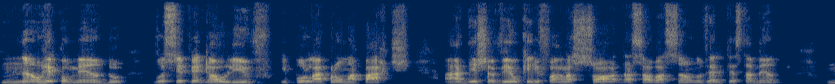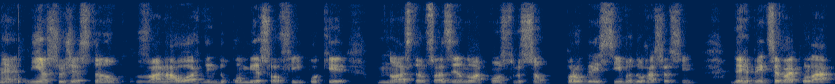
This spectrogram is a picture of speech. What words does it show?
Não recomendo você pegar o livro e pular para uma parte. Ah, deixa ver o que ele fala só da salvação no Velho Testamento. Né? Minha sugestão, vá na ordem do começo ao fim, porque nós estamos fazendo uma construção progressiva do raciocínio. De repente, você vai pular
